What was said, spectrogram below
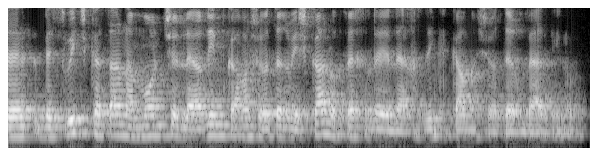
ובסוויץ' קטן המון של להרים כמה שיותר משקל הופך להחזיק כמה שיותר בעדינות.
